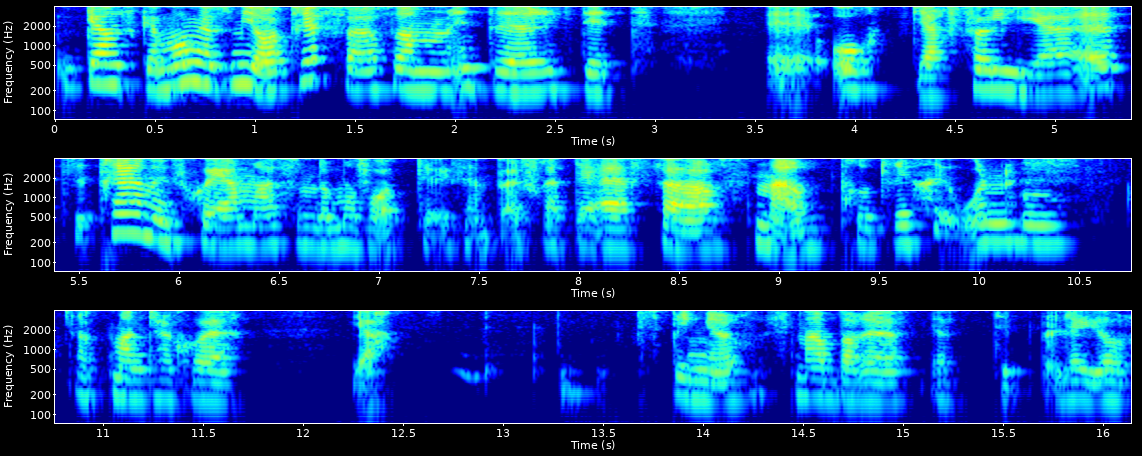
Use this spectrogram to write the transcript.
ganska många som jag träffar som inte riktigt eh, orkar följa ett träningsschema som de har fått till exempel. För att det är för snabb progression. Mm. Att man kanske, ja, springer snabbare, jag typ lägger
